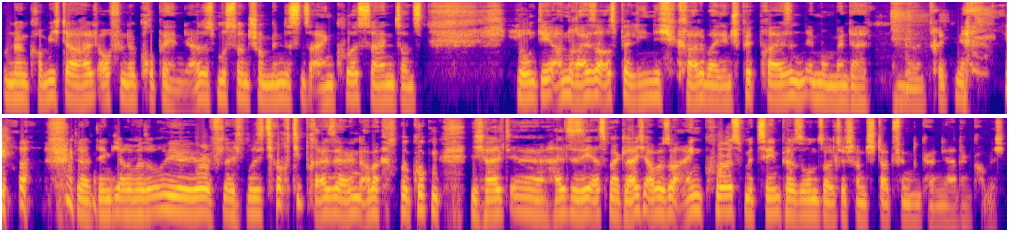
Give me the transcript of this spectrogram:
und dann komme ich da halt auch für eine Gruppe hin. Ja, das muss dann schon mindestens ein Kurs sein, sonst lohnt die Anreise aus Berlin nicht, gerade bei den Spitpreisen im Moment, da, da tritt mir, ja, da denke ich auch immer so, uiuiui, vielleicht muss ich doch die Preise erhöhen, aber mal gucken. Ich halt, äh, halte sie erstmal gleich, aber so ein Kurs mit zehn Personen sollte schon stattfinden können. Ja, dann komme ich.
